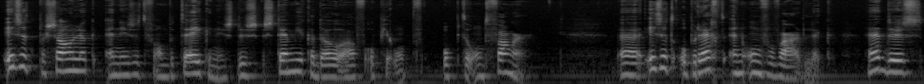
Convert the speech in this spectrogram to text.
Is het persoonlijk en is het van betekenis? Dus stem je cadeau af op, je op, op de ontvanger. Is het oprecht en onvoorwaardelijk? Hè? Dus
